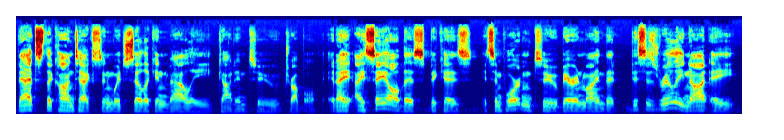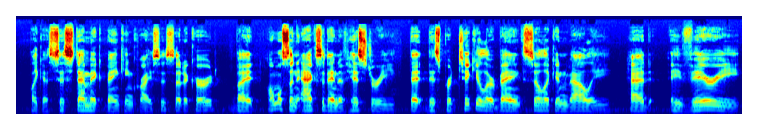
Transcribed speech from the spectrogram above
That's the context in which Silicon Valley got into trouble. And I, I say all this because it's important to bear in mind that this is really not a like a systemic banking crisis that occurred, but almost an accident of history that this particular bank, Silicon Valley, had a very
